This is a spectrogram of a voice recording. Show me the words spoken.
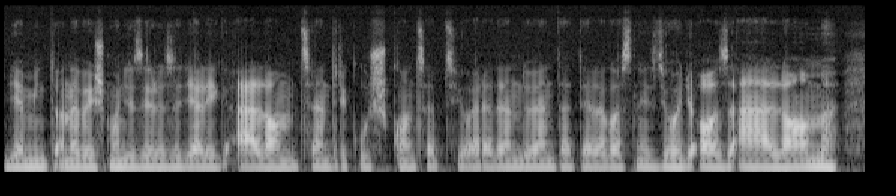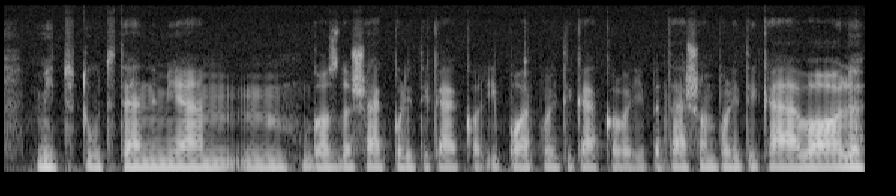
ugye, mint a neve is mondja, azért ez egy elég államcentrikus koncepció eredendően, tehát tényleg azt nézi, hogy az állam mit tud tenni, milyen mm, gazdaságpolitikákkal, iparpolitikákkal, vagy éppen társadalompolitikával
